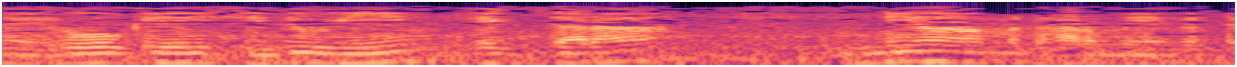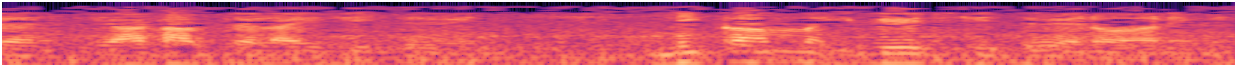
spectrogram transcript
මේ ලෝකයේ සිදුවීම් එක්තරා නියම ධර්මයකට යටත් වෙලා සිද්ධ වෙන්නේ. නිකම්ම ඉබේ සිද්ධ වෙනවා නෙමෙයි.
